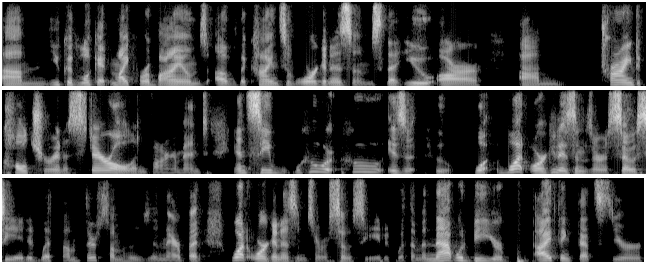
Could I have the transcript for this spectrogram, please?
um, you could look at microbiomes of the kinds of organisms that you are um, trying to culture in a sterile environment and see who who is it who what what organisms are associated with them. There's some who's in there but what organisms are associated with them? And that would be your i think that's your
